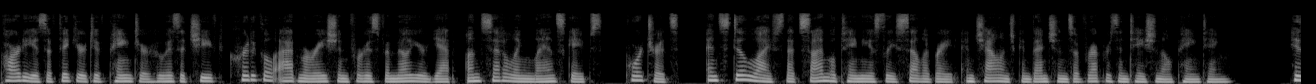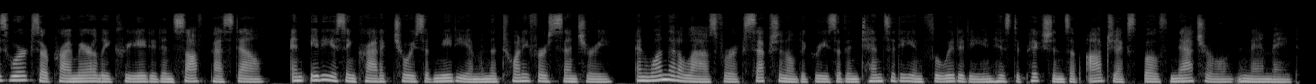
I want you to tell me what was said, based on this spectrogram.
Party is a figurative painter who has achieved critical admiration for his familiar yet unsettling landscapes, portraits, and still lifes that simultaneously celebrate and challenge conventions of representational painting. His works are primarily created in soft pastel, an idiosyncratic choice of medium in the 21st century, and one that allows for exceptional degrees of intensity and fluidity in his depictions of objects both natural and man made.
